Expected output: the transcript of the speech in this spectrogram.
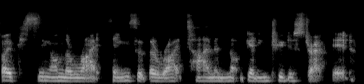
focusing on the right things at the right time and not getting too distracted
